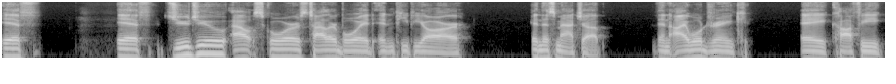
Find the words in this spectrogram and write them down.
If if Juju outscores Tyler Boyd in PPR in this matchup, then I will drink a coffee,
